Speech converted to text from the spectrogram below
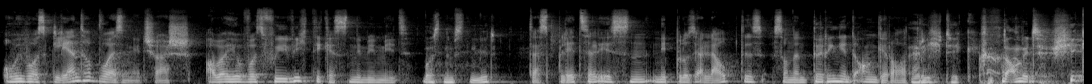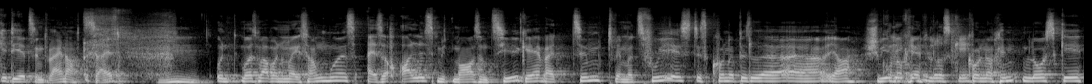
Ob ich was gelernt habe, weiß ich nicht, Schorsch. Aber ich habe was viel Wichtiges nehme ich mit. Was nimmst du mit? Dass Plätzelessen nicht bloß erlaubt ist, sondern dringend angeraten. Richtig. Damit schicke ich dir jetzt in die Weihnachtszeit. Und was man aber nochmal sagen muss, also alles mit Maß und Ziel, gell? weil Zimt, wenn man zu viel isst, das kann ein bisschen äh, ja, schwierig nach hinten losgehen. Kann nach hinten losgehen.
